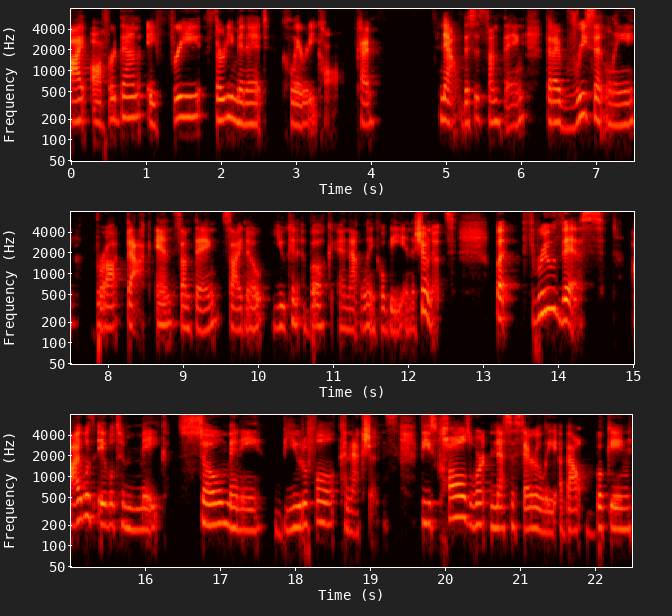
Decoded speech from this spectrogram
I offered them a free 30 minute clarity call. Okay. Now, this is something that I've recently brought back, and something, side note, you can book, and that link will be in the show notes. But through this, I was able to make so many beautiful connections. These calls weren't necessarily about booking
